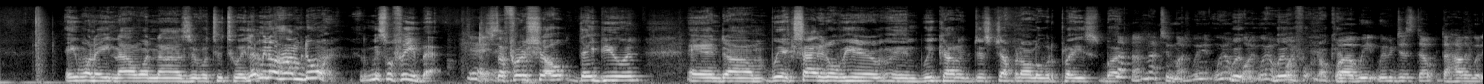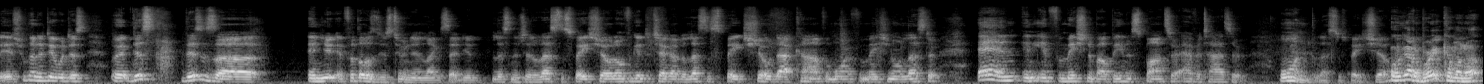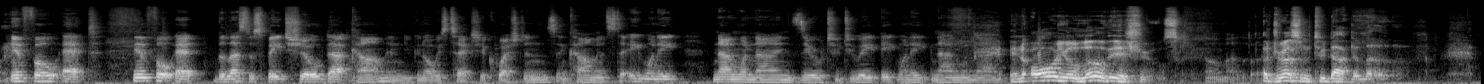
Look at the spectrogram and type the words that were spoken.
818-919-0228. Let me know how I'm doing. Give me some feedback. Yeah, It's yeah. the first show, debuting. And um, we're excited over here, and we kind of just jumping all over the place. But No, not too much. We, we're on We- point. We're on we're point. okay. Well, we, we just dealt with the Hollywood issue. We're going to deal with this. uh, This this is a. And you, for those just tuning in, like I said, you're listening to the Lester Speight Show. Don't forget to check out the LesterSpeightShow.com for more information on Lester and any information about being a sponsor advertiser on the Lester Speight Show. we got a break coming up. info at info at the show.com and you can always text your questions and comments to 818-919-0228 818-919 And all your love issues, oh my lord address them to Dr. Love.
